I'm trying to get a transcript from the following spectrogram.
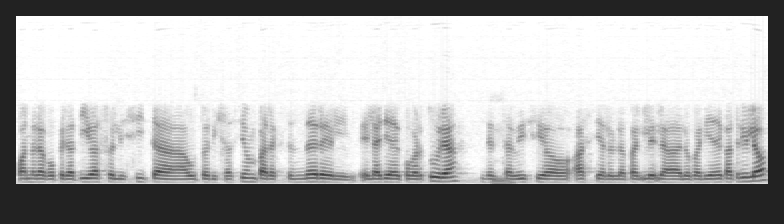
cuando la cooperativa solicita autorización para extender el, área de cobertura del servicio hacia la, localidad de Catriló.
